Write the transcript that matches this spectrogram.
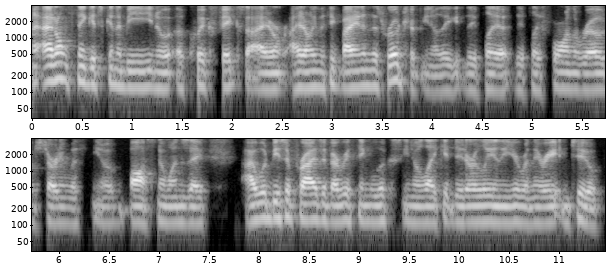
I don't think it's going to be you know a quick fix. I don't I don't even think by the end of this road trip, you know, they they play they play four on the road, starting with you know Boston on Wednesday. I would be surprised if everything looks you know like it did early in the year when they were eight and two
